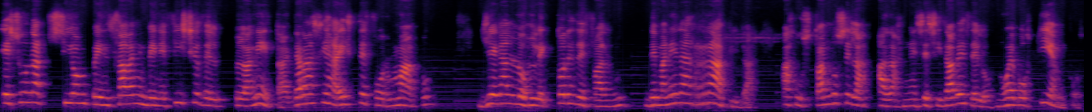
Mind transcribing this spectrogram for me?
Es una acción pensada en beneficio del planeta. Gracias a este formato, llegan los lectores de, de manera rápida, ajustándose a las necesidades de los nuevos tiempos,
